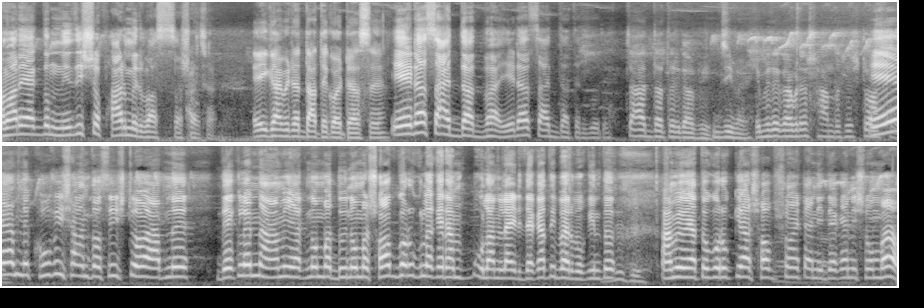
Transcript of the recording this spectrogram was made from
আমার একদম নিজস্ব ফার্মের বাচ্চা সব। আচ্ছা। এই গাভীটার দাঁতে কয়টা আছে? এটা চার দাঁত ভাই এটা চার দাঁতের গরু। চার দাঁতের গাভী? জি ভাই। এমনিতে গাভীটা শান্তশিষ্ট এ আপনি খুবই শান্ত শিষ্ট আপনি দেখলেন না আমি এক নম্বর দুই নম্বর সব গরুগুলাকে এরম উলান লাইট দেখাতে পারব কিন্তু আমি এত গরু কি আর সব সময় টানি দেখানি সম্ভব?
